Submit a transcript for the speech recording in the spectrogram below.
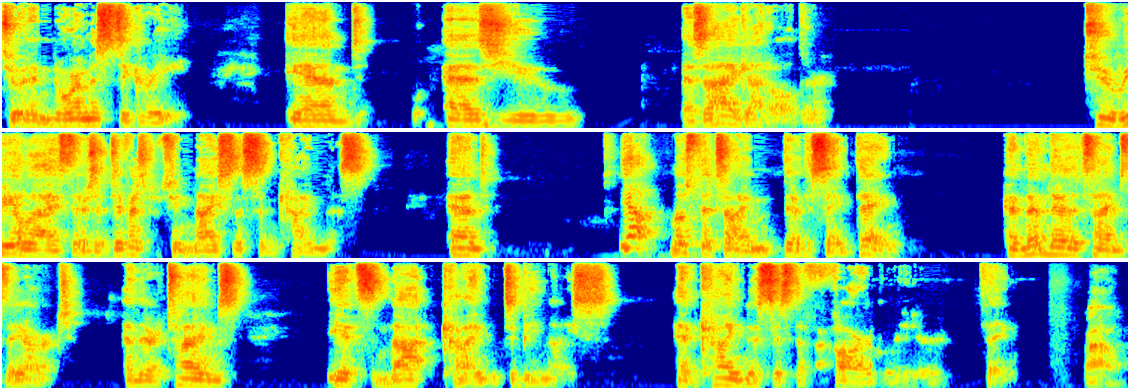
to an enormous degree. And as you, as I got older, to realize there's a difference between niceness and kindness. And yeah, most of the time they're the same thing. And then there are the times they aren't. And there are times it's not kind to be nice. And kindness is the far greater thing. Wow,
